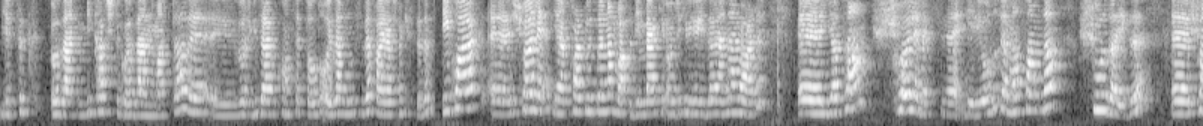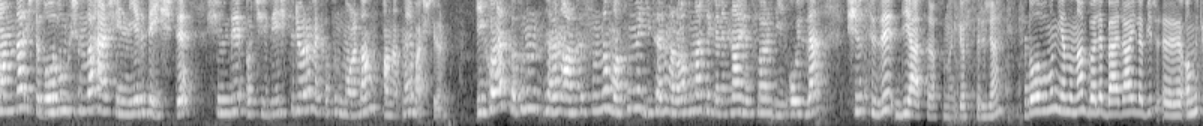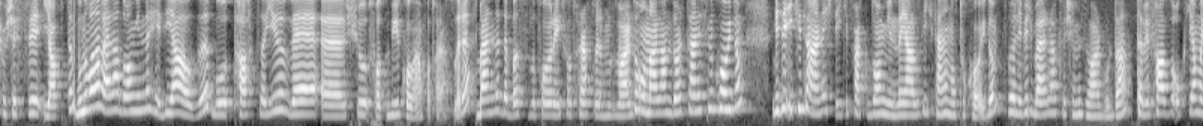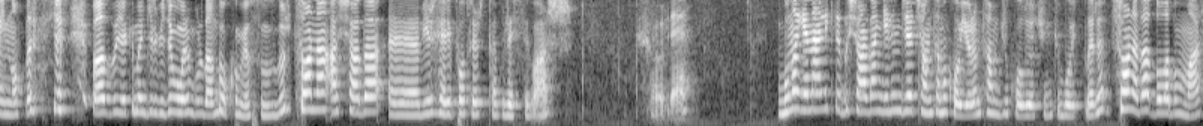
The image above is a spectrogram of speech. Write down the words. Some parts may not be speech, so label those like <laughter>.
bir tık özendim, birkaç tık özendim hatta ve e, böyle güzel bir konsept oldu. O yüzden bunu size paylaşmak istedim. İlk olarak e, şöyle yani farklılıklarından bahsedeyim. Belki önceki videoyu izleyenler vardır. E, yatağım şöylemesine geliyordu ve masam da şuradaydı. E, şu anda işte dolabın dışında her şeyin yeri değişti. Şimdi açıyı değiştiriyorum ve kapının oradan anlatmaya başlıyorum. İlk olarak kapının hemen arkasında matım ve gitarım var ama bunlar pek önemli ayrıntılar değil. O yüzden şimdi sizi diğer tarafını göstereceğim. Dolabımın yanına böyle Berra ile bir e, anı köşesi yaptım. Bunu bana Berra doğum gününde hediye aldı. Bu tahtayı ve e, şu büyük olan fotoğrafları. Bende de basılı Polaroid fotoğraflarımız vardı. Onlardan dört tanesini koydum. Bir de iki tane işte iki farklı doğum gününde yazdığı iki tane notu koydum. Böyle bir Berra köşemiz var burada. Tabii fazla okuyamayın notları <laughs> diye fazla yakına girmeyeceğim. Umarım buradan da okumuyorsunuzdur. Sonra aşağıda e, bir Harry Potter taburesi var. Şöyle. Buna genellikle dışarıdan gelince çantamı koyuyorum. Tam cuk oluyor çünkü boyutları. Sonra da dolabım var.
